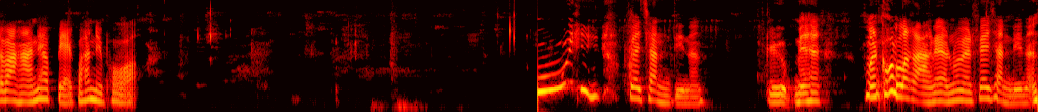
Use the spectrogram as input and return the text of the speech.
แต่ว่าหาแนวแปลกบ่ทันได้พออุ้ยแฟชั่นตินั่นเกือบแม่มันคนละข้างแน่มันแม่นแฟชั่นตินั่น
